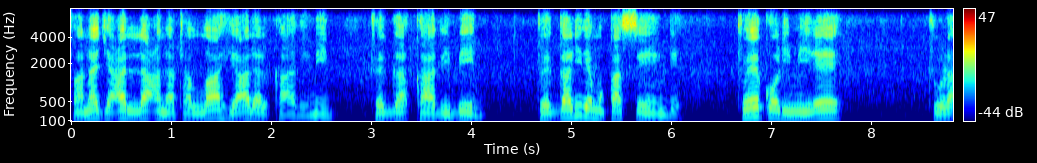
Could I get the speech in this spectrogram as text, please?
fanajal lanata llahi ala lkadhimin kadhibin tweggalire mu kasenge twekolimire tula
